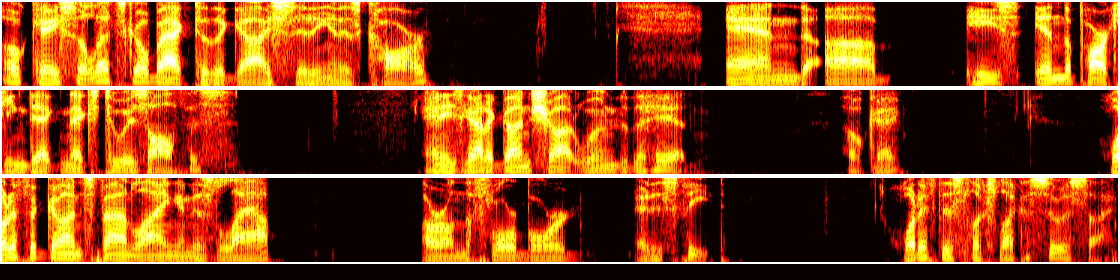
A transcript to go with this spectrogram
Okay, so let's go back to the guy sitting in his car. And uh, he's in the parking deck next to his office and he's got a gunshot wound to the head. Okay? What if the gun's found lying in his lap or on the floorboard at his feet? What if this looks like a suicide?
